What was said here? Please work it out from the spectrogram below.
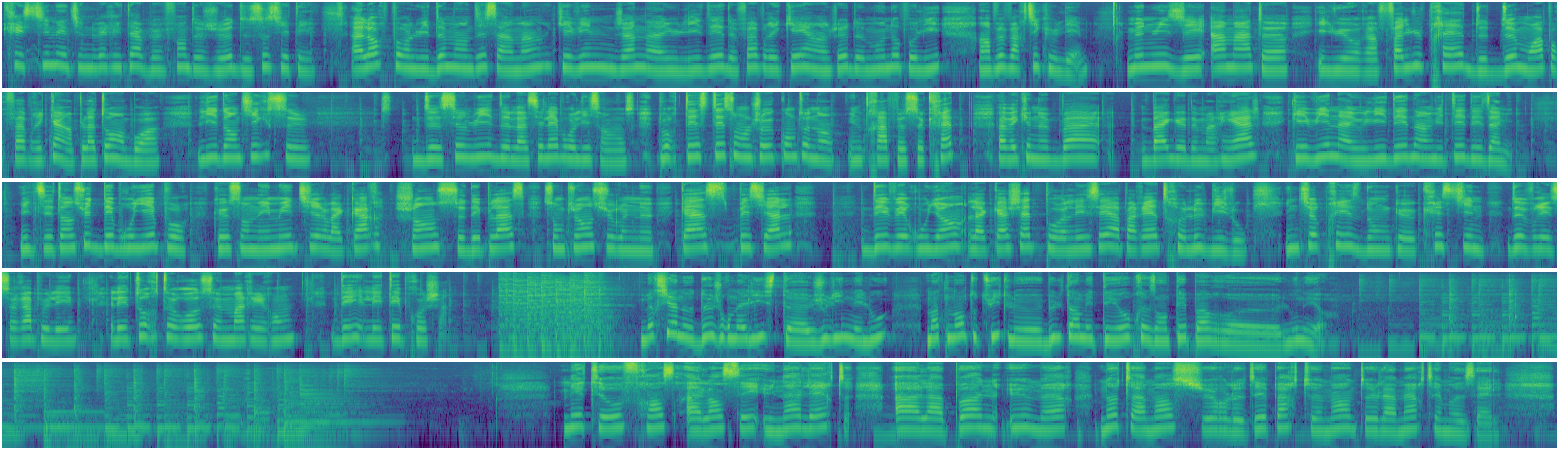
Christine est une véritable fan de jeux de société. Alors pour lui demander sa main, Kevin John a eu l'idée de fabriquer un jeu de Monopoly un peu particulier. Menuisier, amateur, il lui aura fallu près de deux mois pour fabriquer un plateau en bois, l'identique de celui de la célèbre licence, pour tester son jeu contenant une trappe secrète avec une bague bague de mariage, Kevin a eu l'idée d'inviter des amis. Il s'est ensuite débrouillé pour que son aimé tire la carte, chance, se déplace son pion sur une case spéciale, déverrouillant la cachette pour laisser apparaître le bijou. Une surprise donc, Christine devrait se rappeler. Les tourtereaux se marieront dès l'été prochain. Merci à nos deux journalistes, Juline et Lou. Maintenant, tout de suite, le bulletin météo présenté par euh. Météo France a lancé une alerte à la bonne humeur, notamment sur le département de la Meurthe-et-Moselle,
